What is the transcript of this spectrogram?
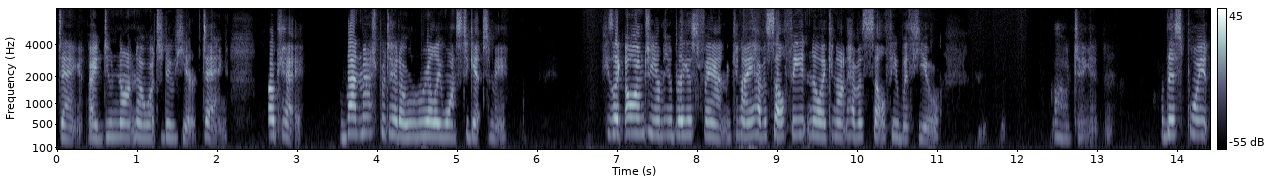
Dang, I do not know what to do here. Dang. Okay. That mashed potato really wants to get to me. He's like, OMG, I'm your biggest fan. Can I have a selfie? No, I cannot have a selfie with you. Oh, dang it. At this point,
